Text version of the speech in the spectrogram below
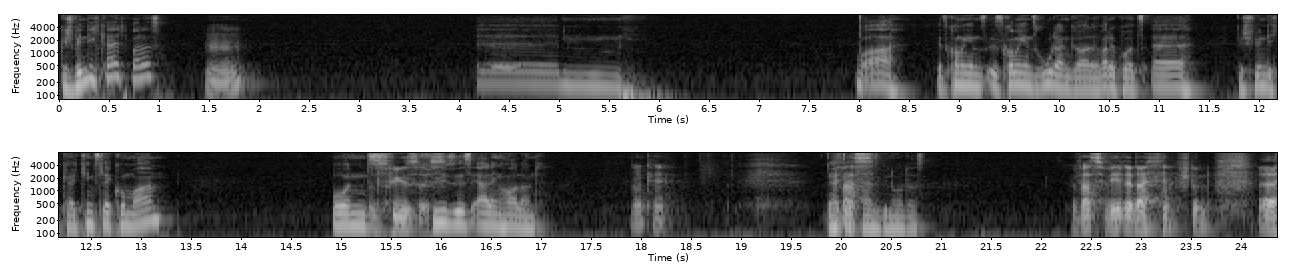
Geschwindigkeit war das? Mhm. Ähm, boah, jetzt komme ich, ins- jetzt komme ich ins Rudern gerade. Warte kurz. Äh, Geschwindigkeit. Kingsley Coman und, Und Physis. Physis Erling Haaland. Okay. Der hat ja Was? quasi genau das. Was wäre deine, ja, stimmt. Äh,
